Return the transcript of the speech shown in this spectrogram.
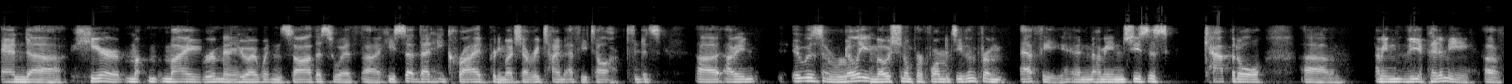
And uh, here my, my, roommate who i went and saw this with uh, he said that he cried pretty much every time effie talked. And it's uh, i mean it was a really emotional performance even from effie. And i mean she's this Capitol um, I mean, the epitome of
